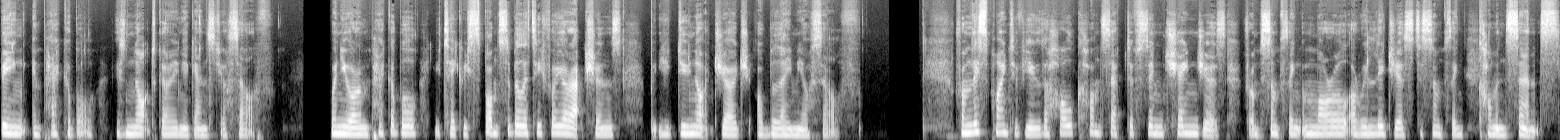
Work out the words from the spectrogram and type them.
Being impeccable is not going against yourself. When you are impeccable, you take responsibility for your actions, but you do not judge or blame yourself. From this point of view, the whole concept of sin changes from something moral or religious to something common sense.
